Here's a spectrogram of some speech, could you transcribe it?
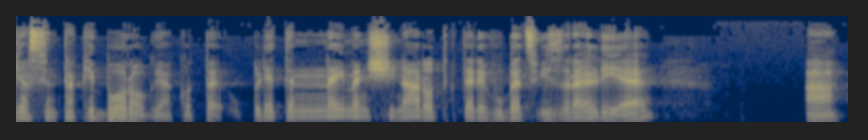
já jsem taky borok, jako to je úplně ten nejmenší národ, který vůbec v Izraeli je. A,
